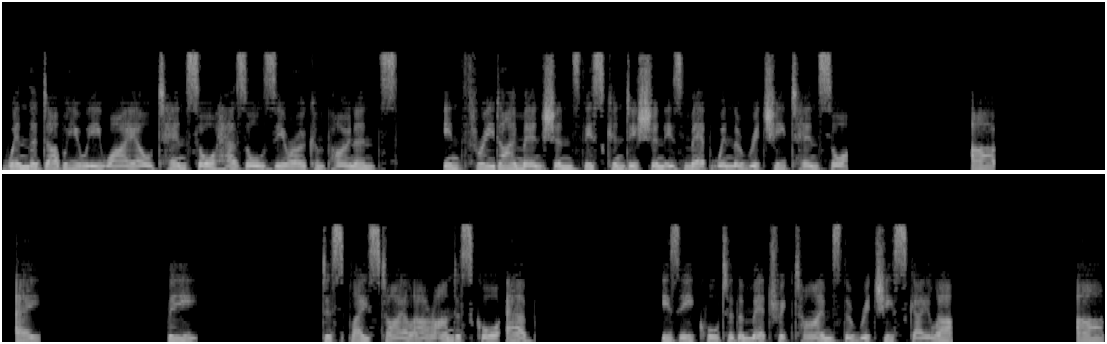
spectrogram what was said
when the WEYL tensor has all zero components. In three dimensions this condition is met when the Ricci tensor R A B display style R underscore ab is equal to the metric times the Ricci scalar R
